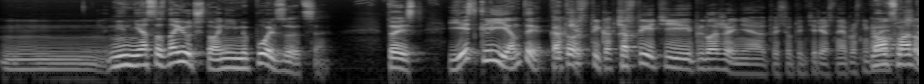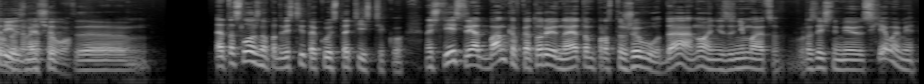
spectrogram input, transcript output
не осознают, что они ими пользуются. То есть есть клиенты, как которые... Чисты, как чисты эти предложения? То есть вот интересно, я просто никогда ну, не слышал смотри, значит, э, это сложно подвести такую статистику. Значит, есть ряд банков, которые на этом просто живут, да, ну, они занимаются различными схемами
